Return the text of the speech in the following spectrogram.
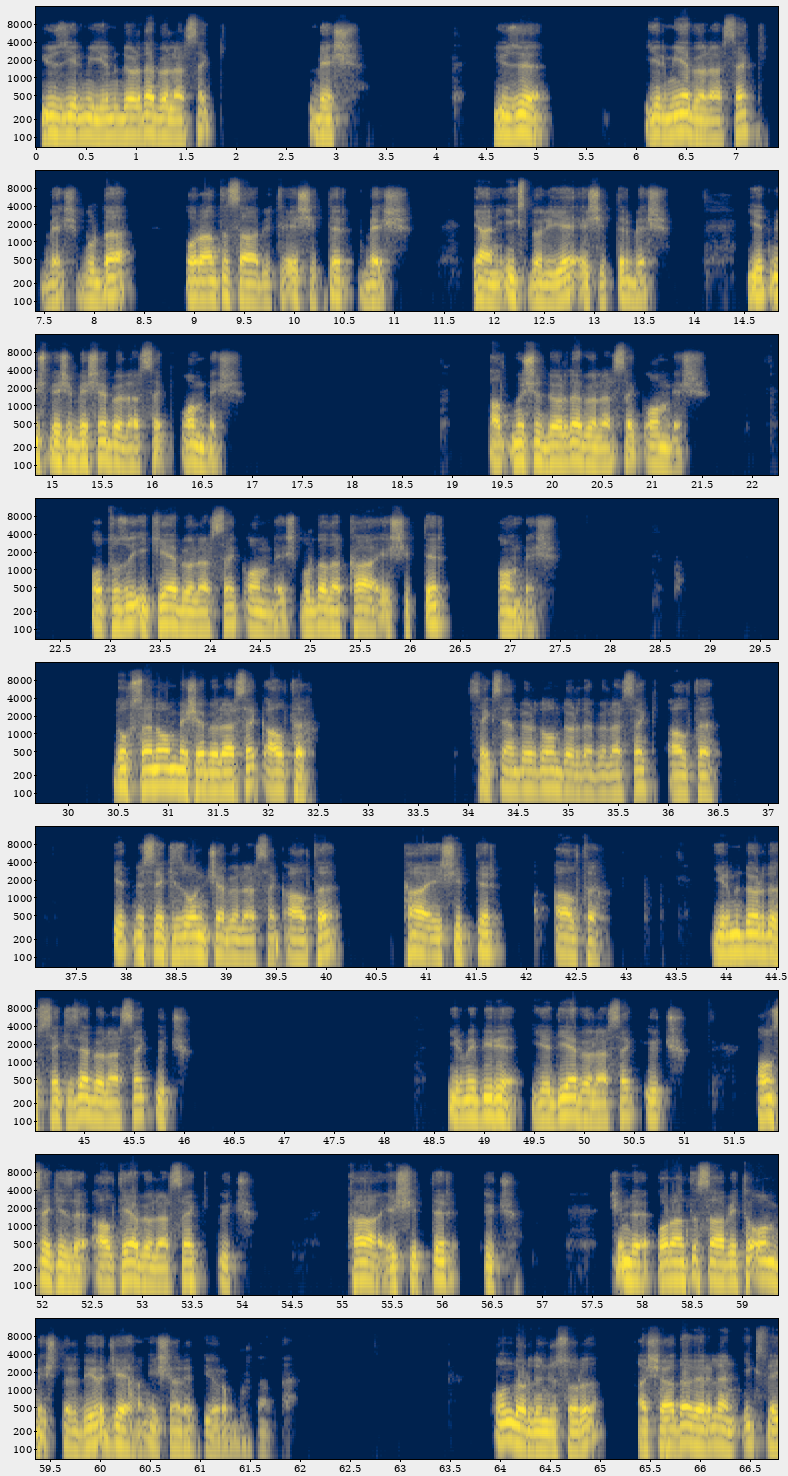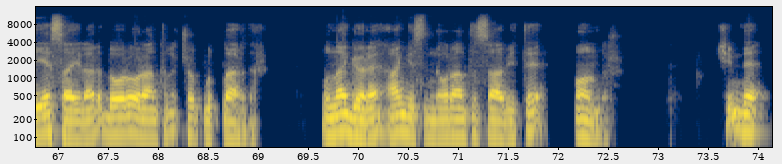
120'yi 24'e bölersek 5. 100'ü 20'ye bölersek 5. Burada orantı sabiti eşittir 5. Yani x bölü y eşittir 5. 75'i 5'e bölersek 15. 60'ı 4'e bölersek 15. 30'u 2'ye bölersek 15. Burada da k eşittir 15. 90'ı 15'e bölersek 6. 84'ü 14'e bölersek 6. 78'i 13'e bölersek 6. K eşittir 6. 24'ü 8'e bölersek 3. 21'i 7'ye bölersek 3. 18'i 6'ya bölersek 3. K eşittir 3. Şimdi orantı sabiti 15'tir diyor. Ceyhan'ı işaretliyorum buradan da. 14. soru. Aşağıda verilen x ve y sayıları doğru orantılı çokluklardır. Buna göre hangisinde orantı sabiti 10'dur? Şimdi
